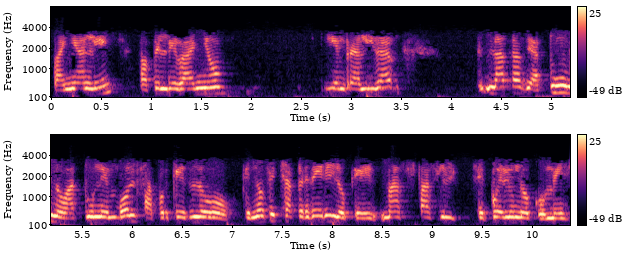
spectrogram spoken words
pañales, papel de baño y en realidad latas de atún o atún en bolsa porque es lo que no se echa a perder y lo que más fácil se puede uno comer.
